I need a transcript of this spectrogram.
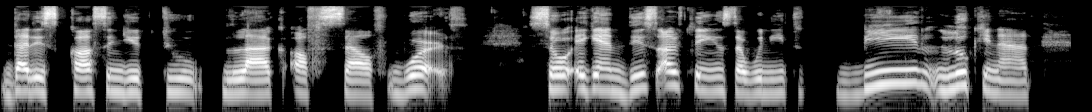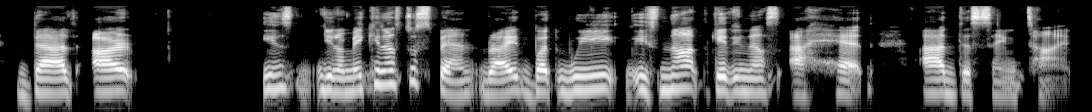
that is causing you to lack of self-worth so again these are things that we need to be looking at that are in, you know making us to spend right but we is not getting us ahead at the same time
